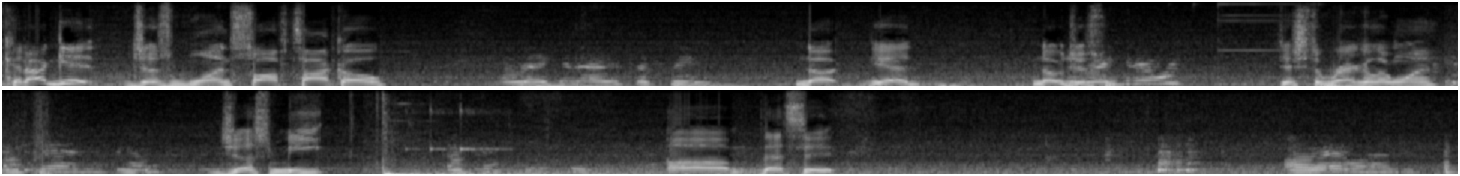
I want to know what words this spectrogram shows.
could I get just one soft taco? A regular with the cream? No, yeah, no, The just regular one? just the regular one. Okay, anything else? Just meat. Okay. Um, that's it. All right, well,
